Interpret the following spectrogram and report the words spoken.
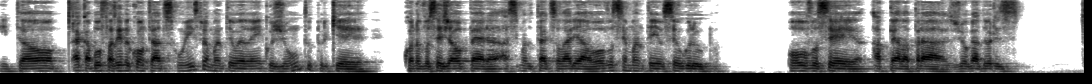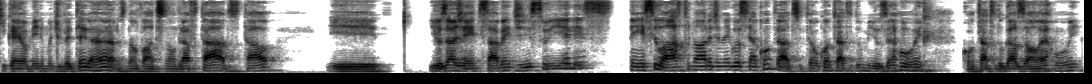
então acabou fazendo contratos ruins para manter o elenco junto, porque quando você já opera acima do teto salarial, ou você mantém o seu grupo, ou você apela para jogadores que ganham o mínimo de veteranos, novatos não draftados e tal, e, e os agentes sabem disso e eles têm esse lastro na hora de negociar contratos. Então o contrato do Mills é ruim, o contrato do Gasol é ruim,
